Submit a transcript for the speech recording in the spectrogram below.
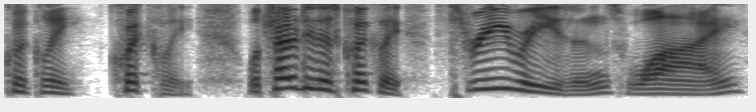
Quickly. quickly we'll try to do this quickly three reasons why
